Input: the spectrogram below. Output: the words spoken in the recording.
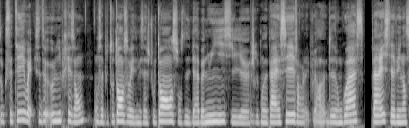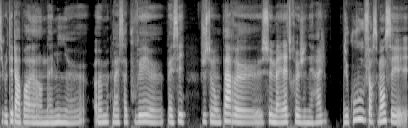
donc c'était ouais, c'était omniprésent. On s'appelait tout le temps, on s'envoyait des messages tout le temps, si on se disait à bonne nuit, si euh, je répondais pas assez, enfin voilà, il pouvait y avoir de l'angoisse. Pareil, s'il y avait une insécurité par rapport à un ami euh, homme, bah ça pouvait euh, passer justement par ce mal-être général. Du coup, forcément, c'est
